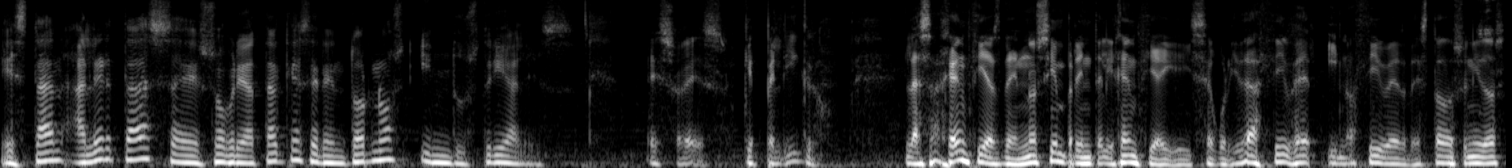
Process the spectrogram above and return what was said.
están alertas eh, sobre ataques en entornos industriales. Eso es, qué peligro. Las agencias de no siempre inteligencia y seguridad ciber y no ciber de Estados Unidos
